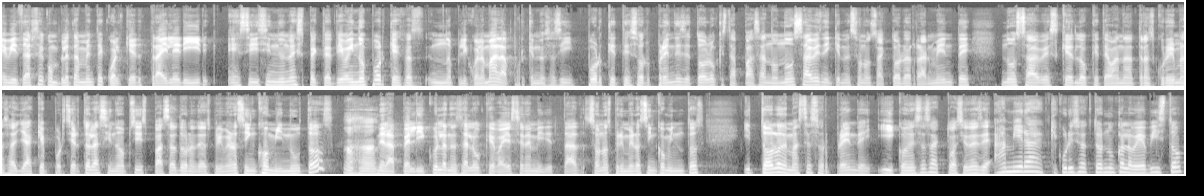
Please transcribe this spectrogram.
evitarse completamente cualquier tráiler, ir así sin una expectativa y no porque es una película mala, porque no es así, porque te sorprendes de todo lo que está pasando, no sabes ni quiénes son los actores realmente, no sabes qué es lo que te van a transcurrir más allá, que por cierto la sinopsis pasa durante los primeros cinco minutos Ajá. de la película, no es algo que vaya a ser en mitad, son los primeros cinco minutos y todo lo demás te sorprende. Y con esas actuaciones de, ah, mira, qué curioso actor, nunca lo había visto,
